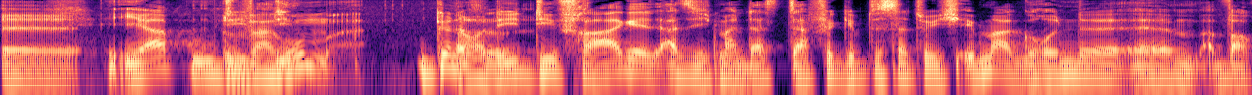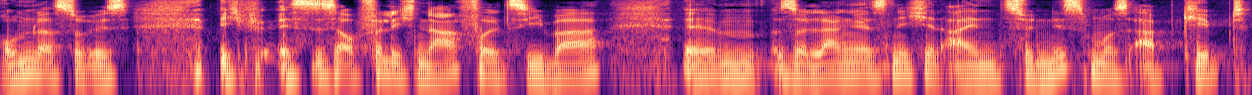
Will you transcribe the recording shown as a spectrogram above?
äh, Ja, die, warum? Die, genau, Also- die, die Frage, also ich meine, das, dafür gibt es natürlich immer Gründe, ähm, warum das so ist. Ich, es ist auch völlig nachvollziehbar, ähm, solange es nicht in einen Zynismus abkippt,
